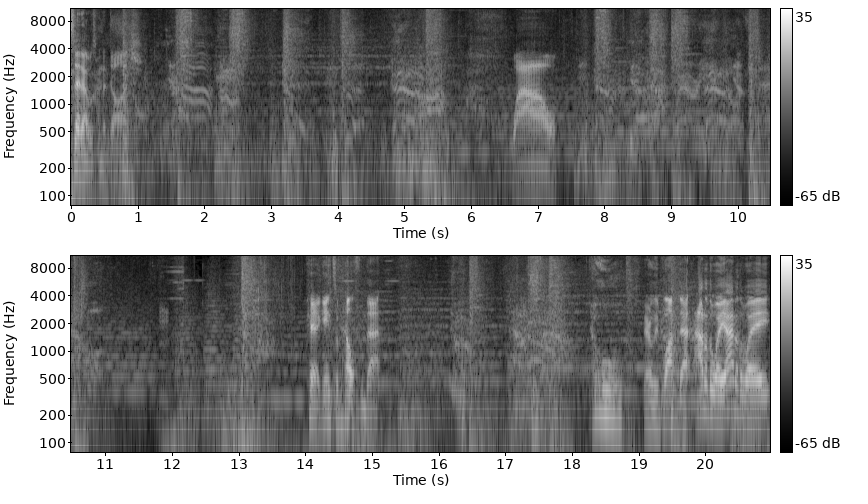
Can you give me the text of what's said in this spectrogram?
Said I was gonna dodge. Wow. Okay, I gained some health from that. Oh, barely blocked that. Out of the way, out of the way.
